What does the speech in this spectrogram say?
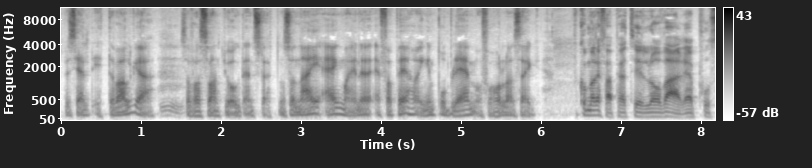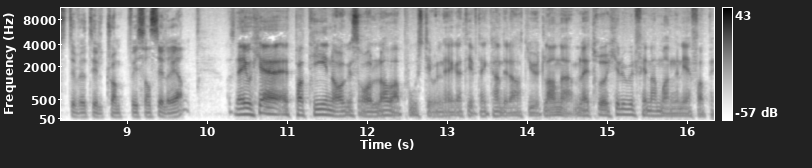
spesielt etter valget, mm. så forsvant jo òg den støtten. Så nei, jeg mener Frp har ingen problem å forholde seg Kommer Frp til å være positive til Trump hvis han stiller igjen? Altså, det er jo ikke et parti i Norges rolle å være positiv eller negativ til en kandidat i utlandet, men jeg tror ikke du vil finne mange i Frp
